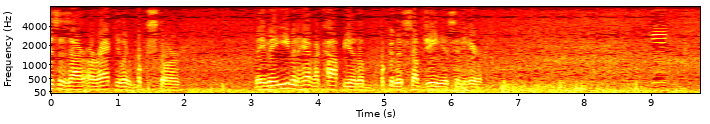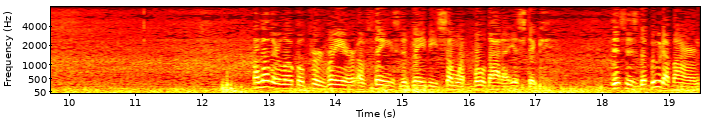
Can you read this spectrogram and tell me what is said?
This is our oracular bookstore. They may even have a copy of the Book of the Subgenius in here. Another local purveyor of things that may be somewhat Bull-Dadaistic. This is the Buddha Barn,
